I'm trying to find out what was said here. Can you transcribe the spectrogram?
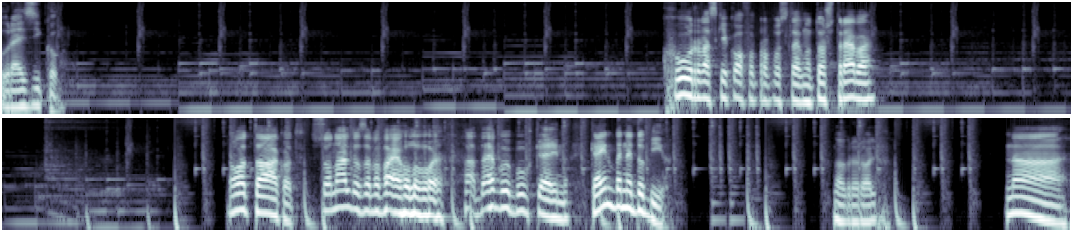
Туразіко. Курва, з кікофу пропустив, ну то ж треба. Отак от. Сональдо забиває головою. А де би був Кейн? Кейн би не добіг. Добре, Рольф. На.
